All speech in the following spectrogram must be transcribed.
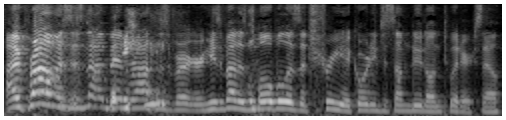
I promise it's not Ben Roethlisberger. He's about as mobile as a tree, according to some dude on Twitter. So,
